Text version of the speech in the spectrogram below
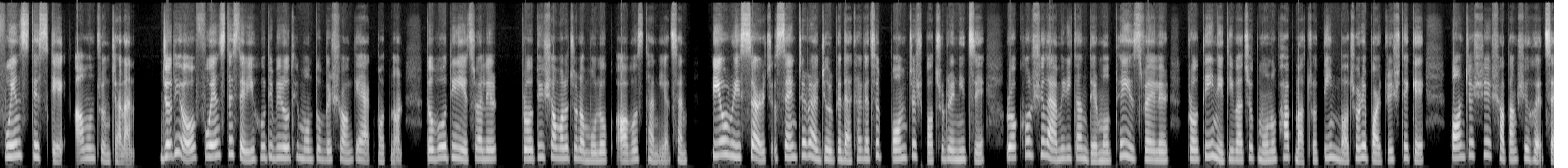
ফুয়েন্সতেসকে আমন্ত্রণ জানান। যদিও ফুয়েন্সতেসের ইহুদি বিরোধী মন্তব্যের সঙ্গে একমত নন, তবুও তিনি ইসরায়েলের প্রতি সমালোচনামূলক অবস্থান নিয়েছেন। পিও রিসার্চ সেন্টার জরিপে দেখা গেছে, পঞ্চাশ বছরের নিচে রক্ষণশীল আমেরিকানদের মধ্যে ইসরায়েলের প্রতি নেতিবাচক মনোভাব মাত্র তিন বছরে পঁয়ত্রিশ থেকে পঞ্চাশ শতাংশ হয়েছে।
